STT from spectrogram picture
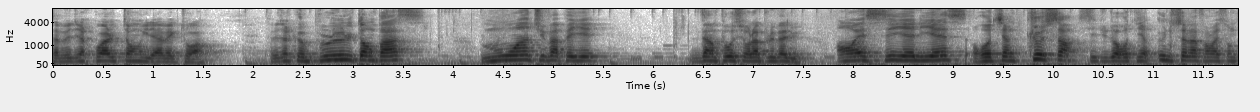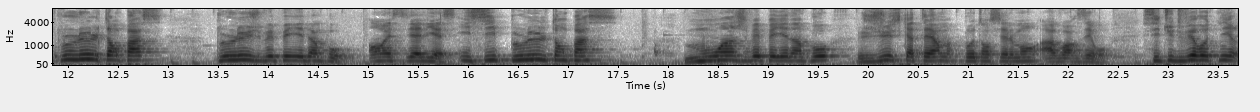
Ça veut dire quoi le temps il est avec toi? Ça veut dire que plus le temps passe, moins tu vas payer d'impôts sur la plus-value. En SCILIS, retiens que ça si tu dois retenir une seule information. Plus le temps passe, plus je vais payer d'impôts. En SCILIS, ici, plus le temps passe, moins je vais payer d'impôts jusqu'à terme potentiellement avoir zéro. Si tu devais retenir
